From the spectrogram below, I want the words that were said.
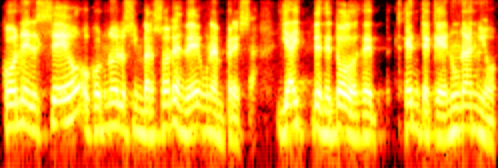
con el CEO o con uno de los inversores de una empresa. Y hay desde todo, desde gente que en un año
